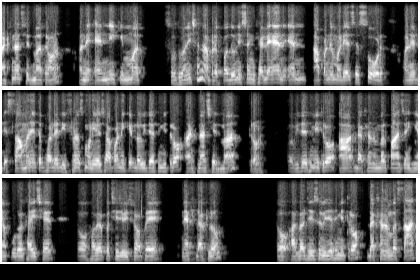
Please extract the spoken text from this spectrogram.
આઠના છેદમાં ત્રણ અને એનની કિંમત શોધવાની છે ને આપણે? પદોની સંખ્યા એટલે એન એન આપણને મળ્યા છે સોળ અને સામાન્ય તફાવત ડિફરન્સ મળ્યો છે આપણને કેટલો? વિદ્યાર્થી મિત્રો, આઠના છેદમાં ત્રણ. તો વિદ્યાર્થી મિત્રો, આ દાખલા નંબર પાંચ અહીંયા પૂરો થાય છે. તો હવે પછી જોઈશું આપણે નેક્સ્ટ દાખલો. તો આગળ જઈશું વિદ્યાર્થી મિત્રો, દાખલા નંબર સાત,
